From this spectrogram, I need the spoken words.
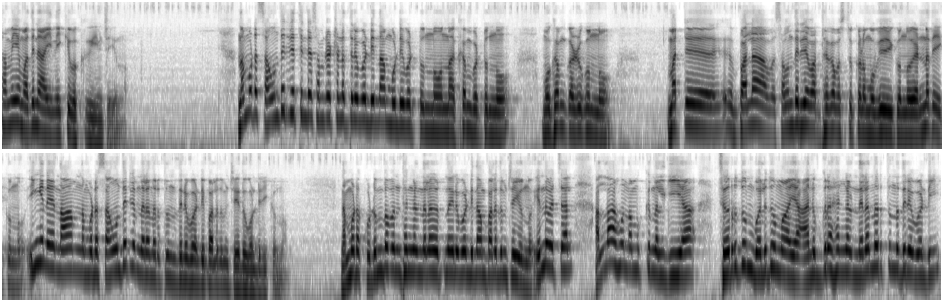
സമയം അതിനായി നീക്കി വെക്കുകയും ചെയ്യുന്നു. നമ്മുടെ സൗന്ദര്യത്തിന്റെ സംരക്ഷണത്തിന് വേണ്ടി നാം മുടി വെട്ടുന്നു നഖം വെട്ടുന്നു മുഖം കഴുകുന്നു മറ്റ് പല സൗന്ദര്യവർദ്ധക വസ്തുക്കളും ഉപയോഗിക്കുന്നു എണ്ണ തേക്കുന്നു ഇങ്ങനെ നാം നമ്മുടെ സൗന്ദര്യം നിലനിർത്തുന്നതിന് വേണ്ടി പലതും ചെയ്തുകൊണ്ടിരിക്കുന്നു. നമ്മുടെ കുടുംബ ബന്ധങ്ങൾ നിലനിർത്തുന്നതിന് വേണ്ടി നാം പലതും ചെയ്യുന്നു. എന്ന് വെച്ചാൽ അള്ളാഹു നമുക്ക് നൽകിയ ചെറുതും വലുതുമായ അനുഗ്രഹങ്ങൾ നിലനിർത്തുന്നതിന് വേണ്ടി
